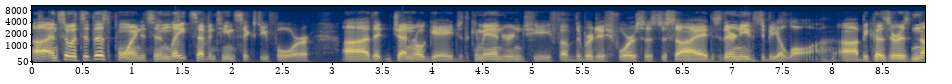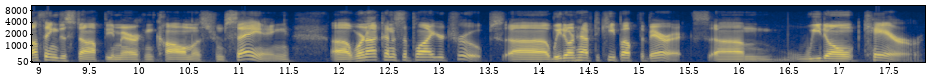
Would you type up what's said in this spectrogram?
Uh, and so it's at this point, it's in late 1764, uh, that General Gage, the commander in chief of the British forces, decides there needs to be a law uh, because there is nothing to stop the American colonists from saying, uh, we're not going to supply your troops. Uh, we don't have to keep up the barracks. Um, we don't care.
